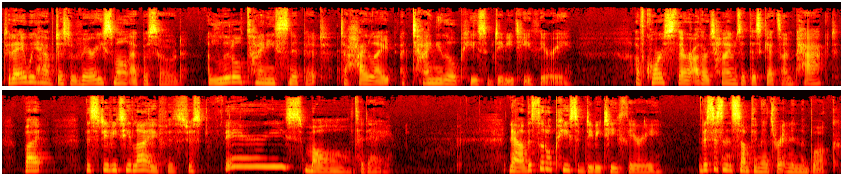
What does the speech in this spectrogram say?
Today we have just a very small episode, a little tiny snippet to highlight a tiny little piece of DVT theory. Of course, there are other times that this gets unpacked, but this DVT life is just very small today. Now, this little piece of DVT theory, this isn't something that's written in the book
